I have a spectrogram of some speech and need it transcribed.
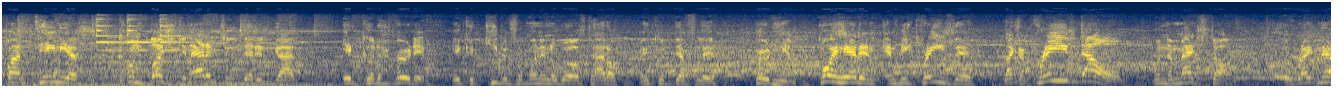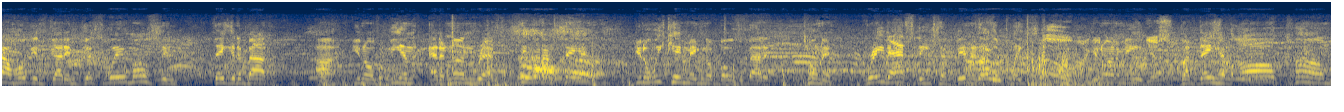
spontaneous combustion attitude that he's got, it could hurt him. It could keep him from winning the world's title and could definitely hurt him. Go ahead and, and be crazy like a crazed dog when the match starts. But right now, Hogan's got him just the way he wants him, thinking about uh, you know, being at an unrest. See what I'm saying? You know, we can't make no bones about it. Tony, great athletes have been at other places. Oh, you know what I mean? Yes. But they have all come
